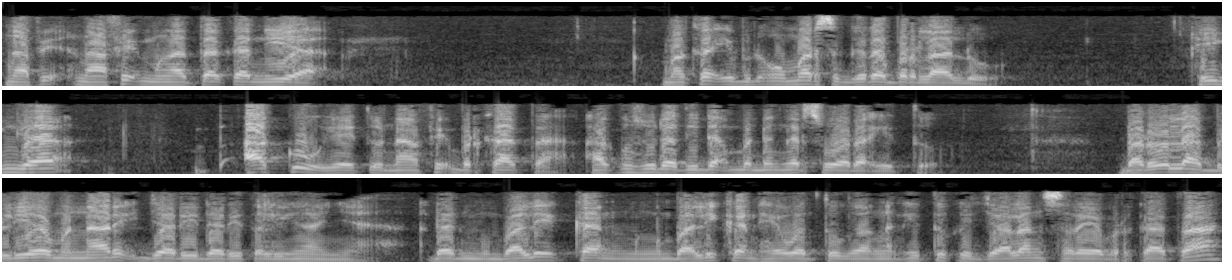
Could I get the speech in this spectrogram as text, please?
Nafi, Nafi mengatakan, "Iya." Maka Ibnu Umar segera berlalu hingga aku yaitu Nafi berkata, aku sudah tidak mendengar suara itu. Barulah beliau menarik jari dari telinganya dan membalikkan mengembalikan hewan tunggangan itu ke jalan seraya berkata,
